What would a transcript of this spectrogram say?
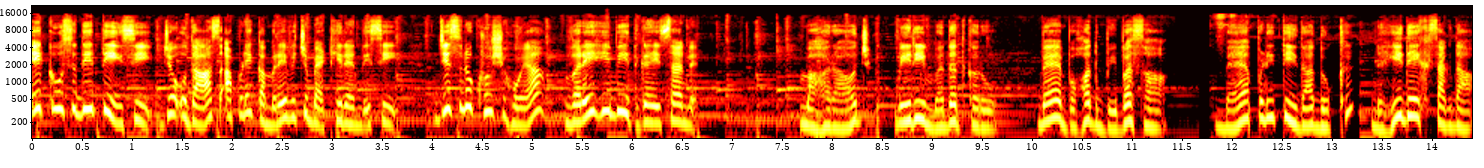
ਇੱਕ ਉਸ ਦੀ ਧੀ ਸੀ ਜੋ ਉਦਾਸ ਆਪਣੇ ਕਮਰੇ ਵਿੱਚ ਬੈਠੀ ਰਹਿੰਦੀ ਸੀ। ਜਿਸ ਨੂੰ ਖੁਸ਼ ਹੋਇਆ ਵਰੇ ਹੀ ਬੀਤ ਗਏ ਸਨ। ਮਹਾਰਾਜ, ਮੇਰੀ ਮਦਦ ਕਰੋ। ਮੈਂ ਬਹੁਤ ਬੇਬਸ ਹਾਂ। ਮੈਂ ਆਪਣੀ ਧੀ ਦਾ ਦੁੱਖ ਨਹੀਂ ਦੇਖ ਸਕਦਾ।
